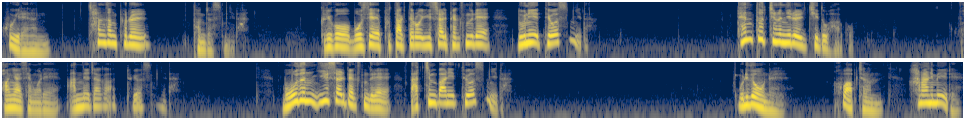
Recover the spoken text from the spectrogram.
후일에는 찬성표를 던졌습니다. 그리고 모세의 부탁대로 이스라엘 백성들의 눈이 되었습니다. 텐트 치는 일을 지도하고 광야 생활의 안내자가 되었습니다. 모든 이스라엘 백성들의 나침반이 되었습니다. 우리도 오늘 호압처럼 하나님의 일에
